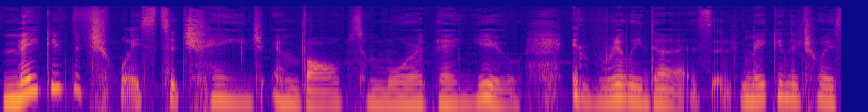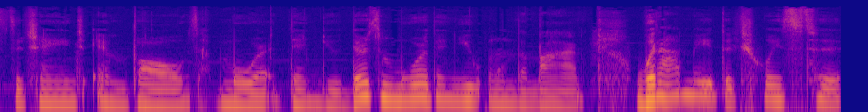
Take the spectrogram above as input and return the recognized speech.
Making the choice to change involves more than you. It really does. Making the choice to change involves more than you. There's more than you on the line. When I made the choice to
